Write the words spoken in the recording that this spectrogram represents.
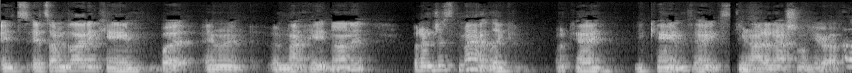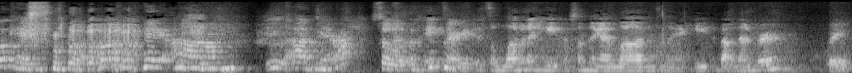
It's it's. I'm glad he came, but and I, I'm not hating on it. But I'm just mad. Like, okay, you came. Thanks. You're not a national hero. Okay. okay. Um. Uh, Mara? So, okay, sorry. It's a love and a hate of something I love and something I hate about Denver. Great.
